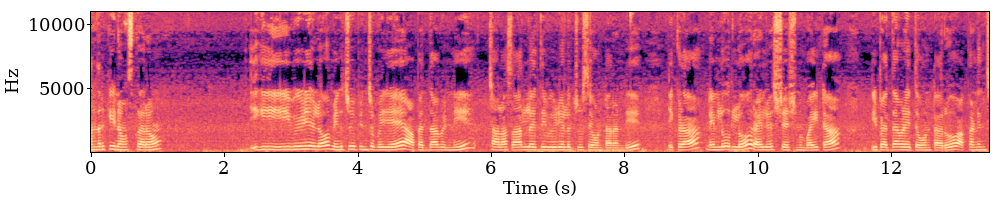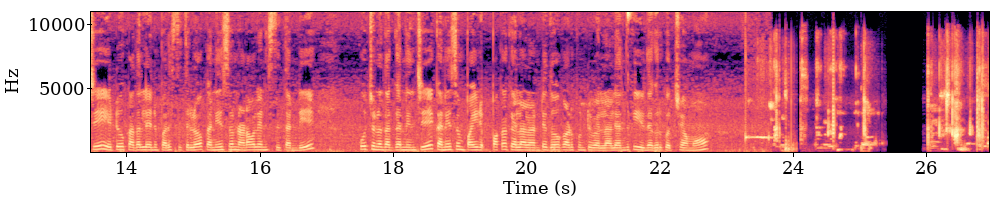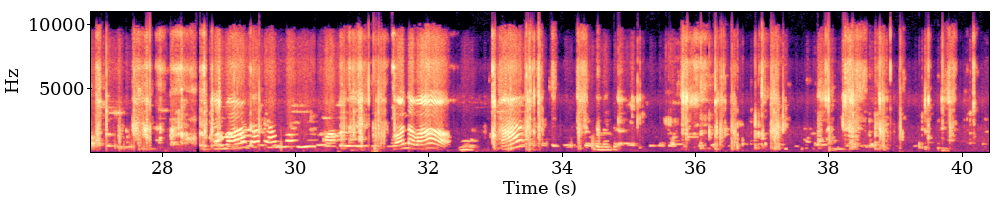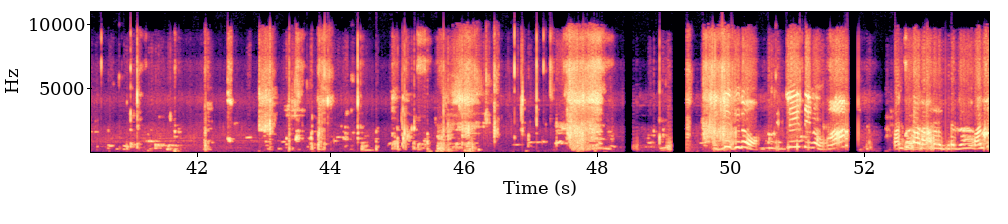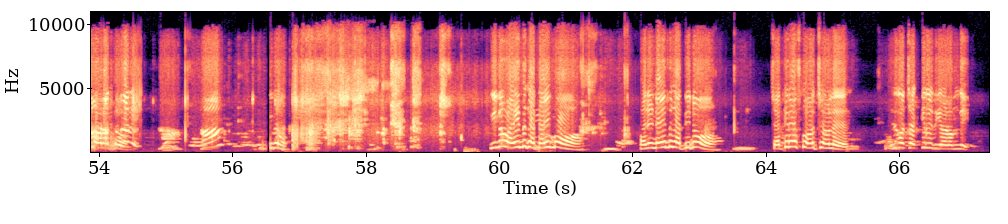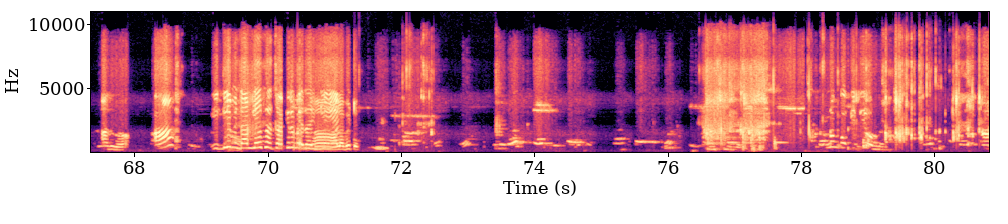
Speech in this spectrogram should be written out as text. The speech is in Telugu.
అందరికీ నమస్కారం. ఈ ఈ వీడియోలో మీకు చూపించబోయే ఆ పెద్దావిడ్ని చాలాసార్లు అయితే వీడియోలో చూసే ఉంటారండి. ఇక్కడ నెల్లూరులో రైల్వే స్టేషన్ బయట ఈ పెద్దావిడైతే ఉంటారు. అక్కడి నుంచి ఎటు కదలలేని పరిస్థితిలో కనీసం నడవలేని స్థితి అండి కూర్చున్న దగ్గర నుంచి కనీసం పై పక్కకి వెళ్ళాలంటే దోగాడుకుంటూ వెళ్ళాలి. అందుకే ఈ దగ్గరకు వచ్చాము. బాగున్నావా? ఇడ్లీ తిను. ఇడ్లీ తిను. పంచదార. పంచదార తిను. తిను అయిందిగా టైము. పన్నెండు అయిందిగా తిను. చక్కెర వేసుకోవచ్చాంలే ఇదిగో చక్కెర ఇది ఉంది. అదిగో. ఆ? ఇడ్లీ మీద దాంట్లో వేసే చక్కెర మీద ఇడ్లీ? అలా పెట్టు. ఇంకొక ఇడ్లీ ఉంది. ఆ.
